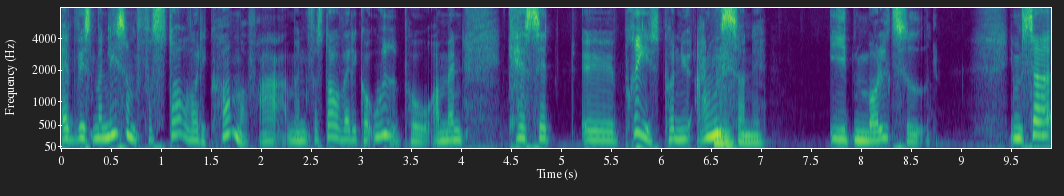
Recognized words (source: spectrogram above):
at hvis man ligesom forstår, hvor det kommer fra, man forstår, hvad det går ud på, og man kan sætte øh, pris på nuancerne mm. i et måltid, jamen så,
